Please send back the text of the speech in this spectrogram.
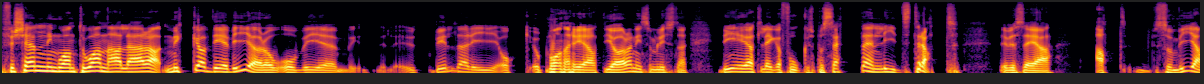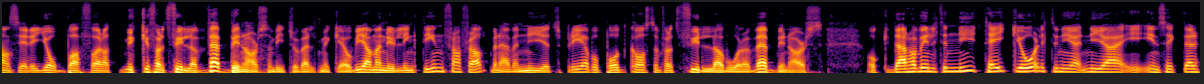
försäljning one-to-one, all ära. Mycket av det vi gör och, och vi eh, utbildar i och uppmanar er att göra, ni som lyssnar, det är ju att lägga fokus på att sätta en leadstratt. Det vill säga att, som vi anser det, jobba för att, mycket för att fylla webbinar som vi tror väldigt mycket. Och vi använder ju LinkedIn framförallt, men även nyhetsbrev och podcasten för att fylla våra webinars. Och där har vi en lite ny take i år, lite nya, nya insikter.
